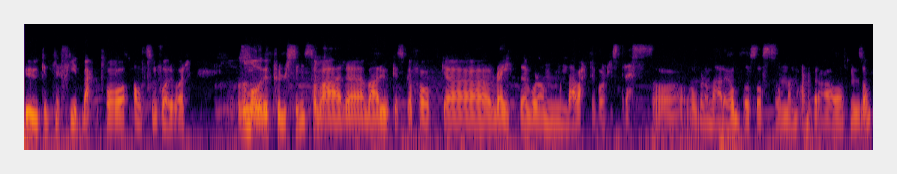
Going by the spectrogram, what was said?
ukentlig feedback på alt som foregår. Og så måler vi pulsen, så hver, hver uke skal folk uh, rate hvordan det har vært i forhold til stress og, og, hvordan det er å jobbe hos oss, om de har det bra og alt mulig sånn.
